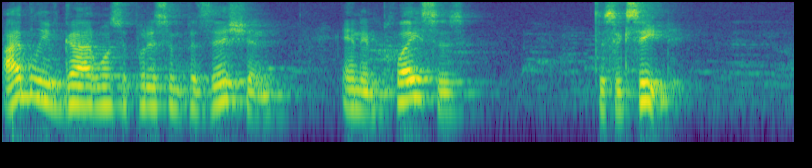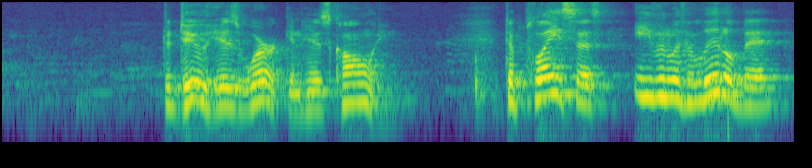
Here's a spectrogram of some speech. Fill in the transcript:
I believe God wants to put us in position and in places to succeed, to do His work and His calling, to place us, even with a little bit,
